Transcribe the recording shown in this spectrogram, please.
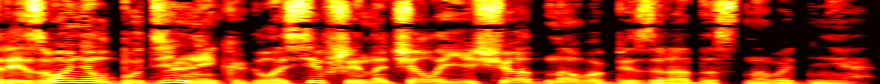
Трезвонил будильник, огласивший начало еще одного безрадостного дня.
